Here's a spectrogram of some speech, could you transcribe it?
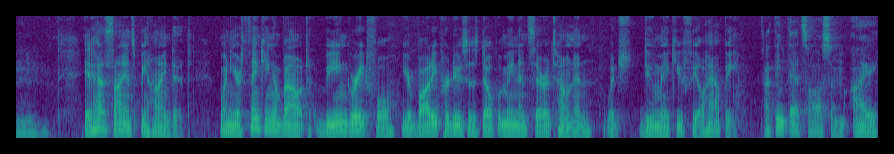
Mm-hmm. It has science behind it. When you're thinking about being grateful, your body produces dopamine and serotonin, which do make you feel happy. I think that's awesome. I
